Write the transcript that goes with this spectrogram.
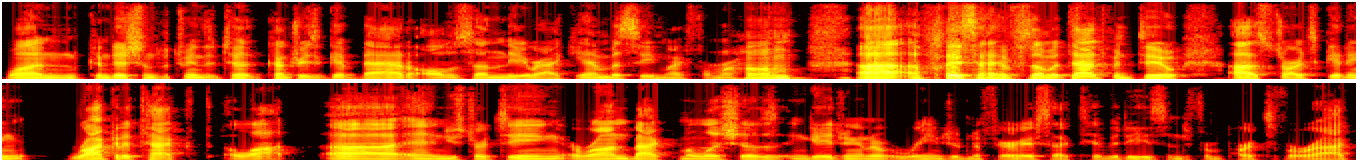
when conditions between the countries get bad, all of a sudden the Iraqi embassy, my former home, uh, a place I have some attachment to, uh, starts getting rocket attacked a lot. Uh, and you start seeing Iran backed militias engaging in a range of nefarious activities in different parts of Iraq.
